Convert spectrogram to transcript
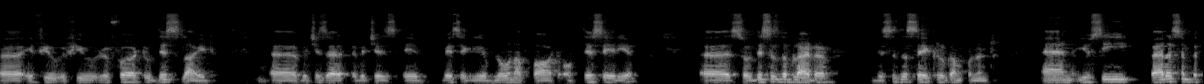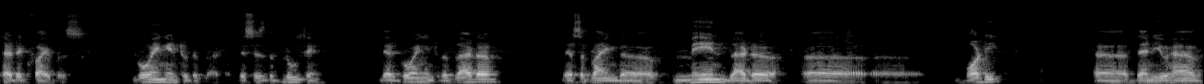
uh, if you if you refer to this slide, uh, which is a which is a basically a blown up part of this area, Uh, so this is the bladder, this is the sacral component, and you see parasympathetic fibers going into the bladder. This is the blue thing. They're going into the bladder. They're supplying the main bladder uh, uh body. Uh, then you have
